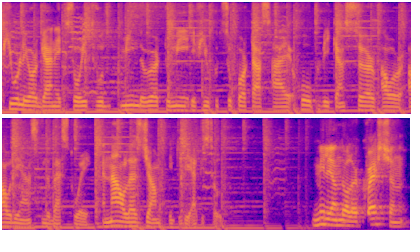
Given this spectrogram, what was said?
purely organic, so it would mean the world to me if you could support us. I hope we can serve our audience in the best way. And now let's jump into the episode. Million dollar question.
